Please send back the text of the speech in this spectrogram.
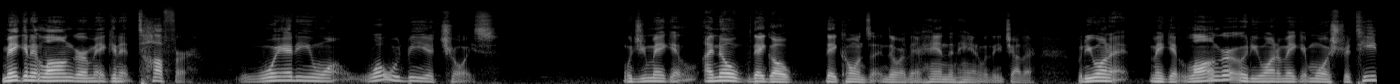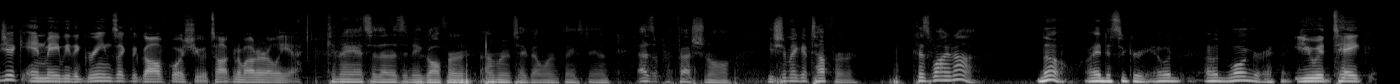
Making it longer, making it tougher. Where do you want? What would be your choice? Would you make it? I know they go, they coincide, or they're hand in hand with each other. But do you want to make it longer, or do you want to make it more strategic and maybe the greens like the golf course you were talking about earlier? Can I answer that as a new golfer? I'm going to take that one. Thanks, Dan. As a professional, you should make it tougher. Because why not? no, I disagree. I would I would longer. I think. You would take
